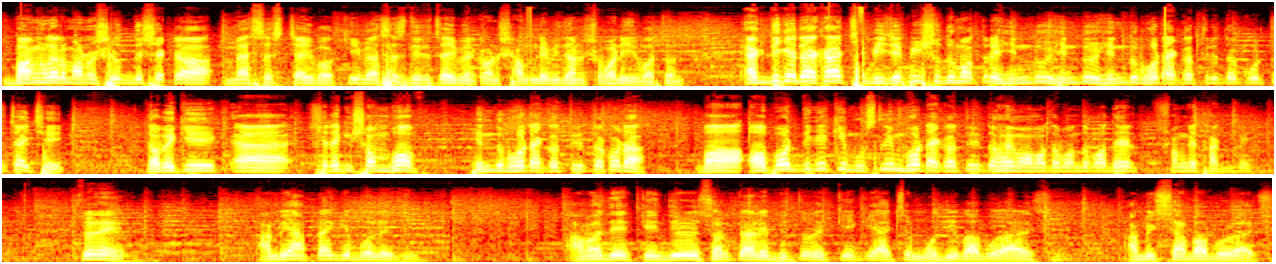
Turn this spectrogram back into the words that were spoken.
বাংলার মানুষের উদ্দেশ্যে একটা মেসেজ চাইব। কি মেসেজ দিতে চাইবেন? কারণ সামনে বিধানসভা নির্বাচন। একদিকে দেখা যাচ্ছে বিজেপি শুধুমাত্র হিন্দু হিন্দু হিন্দু ভোট একত্রিত করতে চাইছে। তবে কি সেটা কি সম্ভব? হিন্দু ভোট একত্রিত করা বা অপরদিকে কি মুসলিম ভোট একত্রিত হয়ে মমতা বন্দ্যোপাধ্যায়ের সঙ্গে থাকবে? শুনেন, আমি আপনাকে বলে দিই, আমাদের কেন্দ্রীয় সরকারের ভিতরে কে কে আছে? মোদিবাবু আছে অমিত শাহ বাবু আছে,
